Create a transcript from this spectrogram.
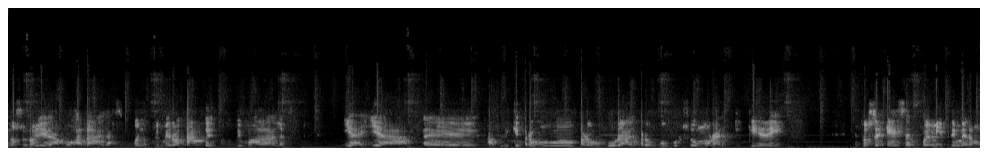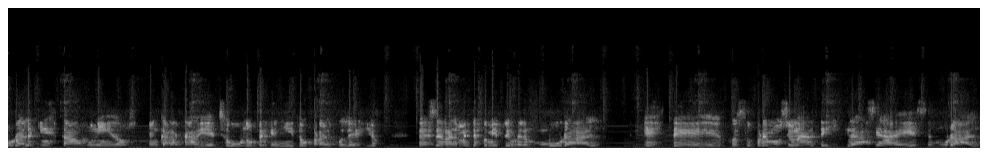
nosotros llegamos a Dallas, bueno, primero a Tampa, después fuimos a Dallas, y allá eh, apliqué para un, para un mural, para un concurso de mural y quedé. Entonces ese fue mi primer mural aquí en Estados Unidos, en Caracas, había hecho uno pequeñito para el colegio, entonces ese realmente fue mi primer mural, este, fue súper emocionante y gracias a ese mural,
